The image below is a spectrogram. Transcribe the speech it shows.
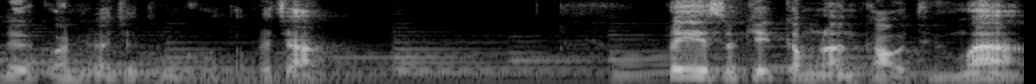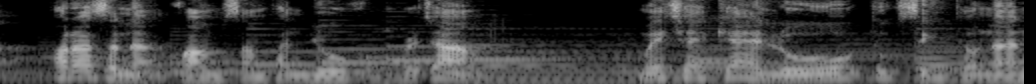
หรือก่อนที่เราจะทูลขอต่อพระเจ้า พระเยซูคริสต์กำลังกล่าวถึงว่า พระลักษณะความสัมพันธ์ยูของพระเจ้า ไม่ใช่แค่รู้ทุกสิ่งเท่านั้น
